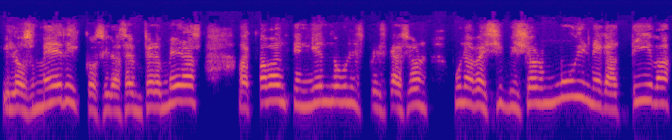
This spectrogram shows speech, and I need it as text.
y, los médicos y las enfermeras acaban teniendo una explicación, una visión muy negativa,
